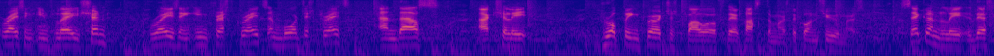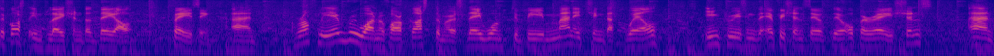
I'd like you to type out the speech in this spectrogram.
rising inflation, raising interest rates and mortgage rates, and thus actually dropping purchase power of their customers, the consumers. Secondly, there's the cost inflation that they are facing and roughly every one of our customers, they want to be managing that well, increasing the efficiency of their operations and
